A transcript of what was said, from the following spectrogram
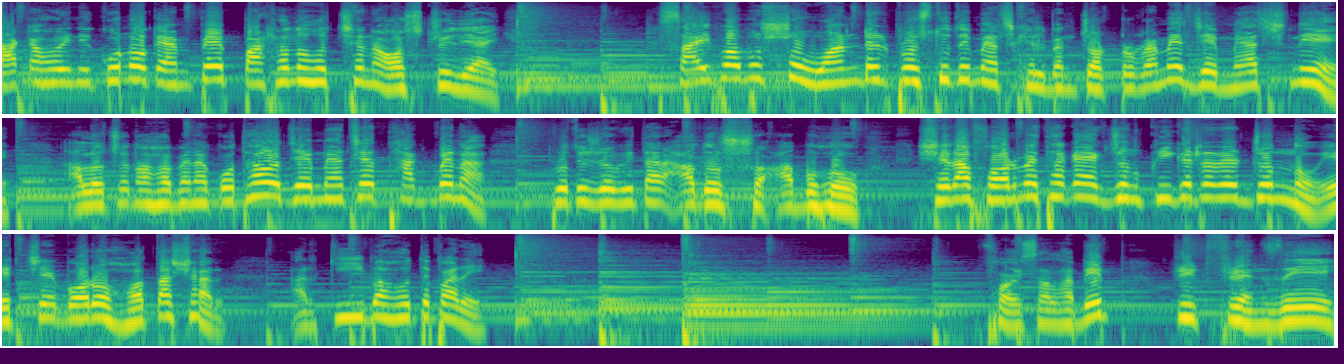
ডাকা হয়নি কোনো ক্যাম্পে, পাঠানো হচ্ছে না অস্ট্রেলিয়ায়। সাইফ অবশ্য ওয়ানডের প্রস্তুতি ম্যাচ খেলবেন চট্টগ্রামে, যে ম্যাচ নিয়ে আলোচনা হবে না কোথাও, যে ম্যাচে থাকবে না প্রতিযোগিতার আদর্শ আবহ। সেরা ফর্মে থাকা একজন ক্রিকেটারের জন্য এর চেয়ে বড় হতাশার আর কি বা হতে পারে? ফয়সাল হাবিব ক্রিক ফ্রেন্ডসে।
